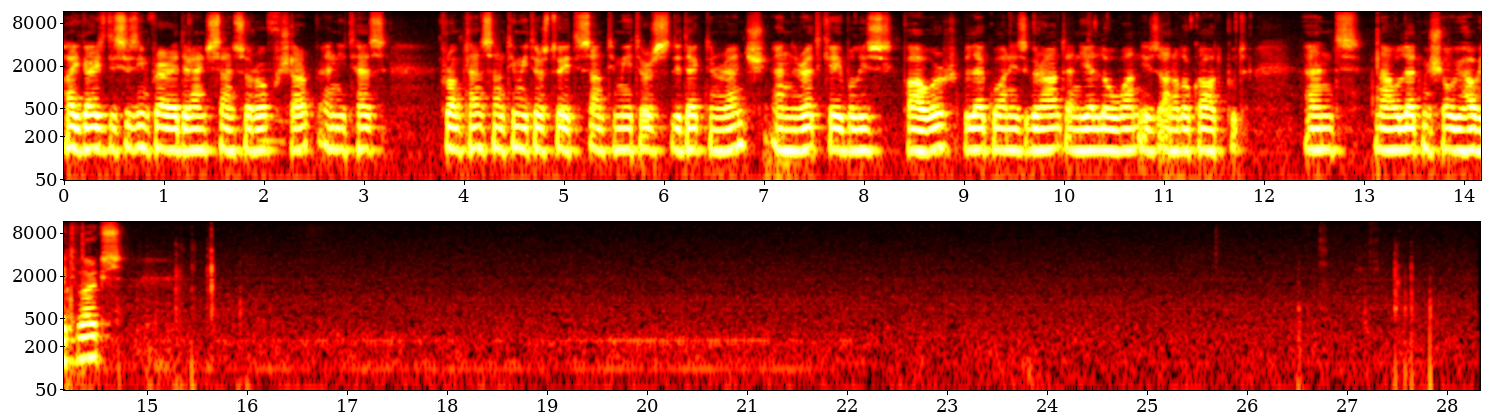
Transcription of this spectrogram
Hi guys, this is infrared range sensor of Sharp and it has from 10 centimeters to 80 centimeters detecting range and red cable is power, black one is ground and yellow one is analog output. And now let me show you how it works.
